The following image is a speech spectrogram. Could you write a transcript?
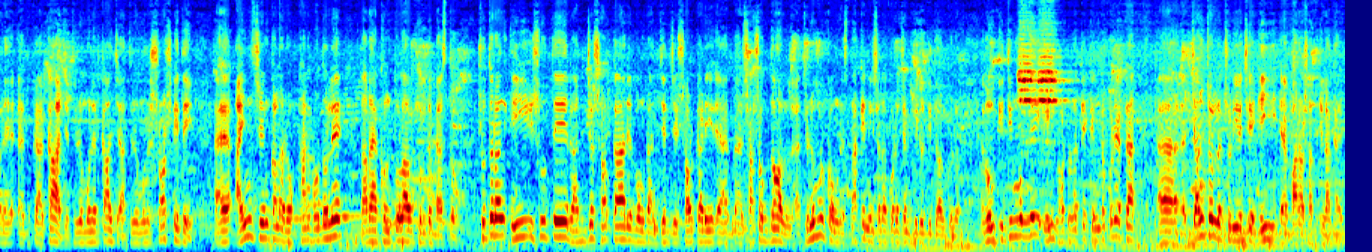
মানে কাজ, তৃণমূলের কালচার তৃণমূলের সংস্কৃতি। আইন শৃঙ্খলা রক্ষার বদলে তারা এখন তোলা, তুলতে ব্যস্ত। সুতরাং এই ইস্যুতে রাজ্য সরকার এবং রাজ্যের যে সরকারি শাসক দল তৃণমূল কংগ্রেস, তাকে নিশানা করেছেন বিরোধী দলগুলো। এবং ইতিমধ্যে এই ঘটনাকে কেন্দ্র করে একটা চাঞ্চল্য ছড়িয়েছে এই বারাসাত এলাকায়।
